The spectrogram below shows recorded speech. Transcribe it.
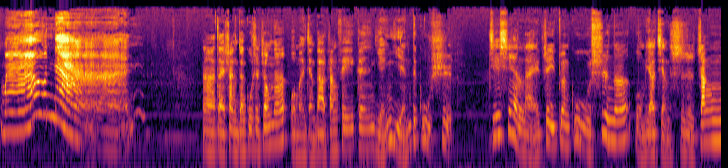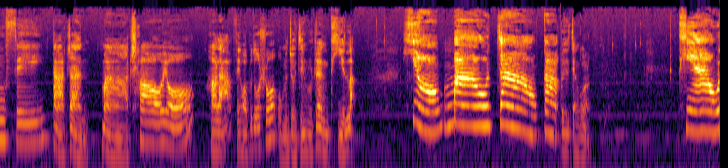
猫男那在上一段故事中呢我们讲到张飞跟严颜的故事。接下来这一段故事呢，我们要讲的是张飞大战马超哟。好啦，废话不多说，我们就进入正题了。熊猫糟糕，不是讲过了？挑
